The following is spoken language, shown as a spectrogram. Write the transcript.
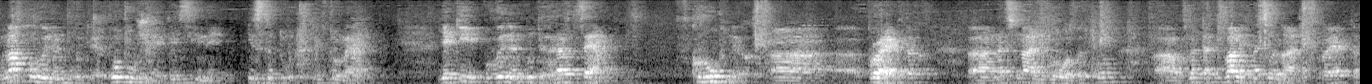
У нас повинен бути потужний пенсійний інститут, інструмент, який повинен бути гравцем крупних е, е, проєктах е, національного розвитку, в так званих національних проєктах.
